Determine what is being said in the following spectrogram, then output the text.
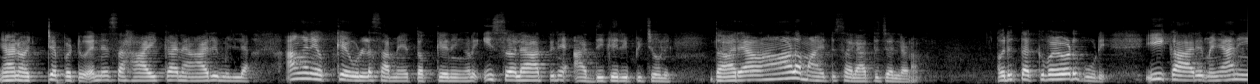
ഞാൻ ഒറ്റപ്പെട്ടു. എന്നെ സഹായിക്കാൻ ആരുമില്ല. അങ്ങനെയൊക്കെയുള്ള സമയത്തൊക്കെ നിങ്ങൾ ഈ സ്വലാത്തിനെ അധികരിപ്പിച്ചോളി. ധാരാളമായിട്ട് സ്വലാത്ത് ചെല്ലണം. ഒരു തക്കുവയോട് കൂടി. ഈ കാര്യം ഞാൻ ഈ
